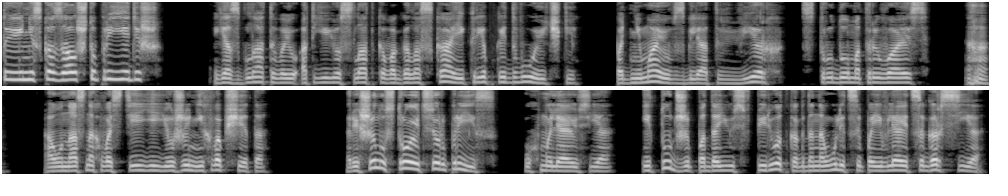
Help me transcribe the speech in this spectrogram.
«Ты не сказал, что приедешь?» Я сглатываю от ее сладкого голоска и крепкой двоечки. Поднимаю взгляд вверх, с трудом отрываясь. А, у нас на хвосте ее жених вообще-то. Решил устроить сюрприз, ухмыляюсь я. И тут же подаюсь вперед, когда на улице появляется Гарсия.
